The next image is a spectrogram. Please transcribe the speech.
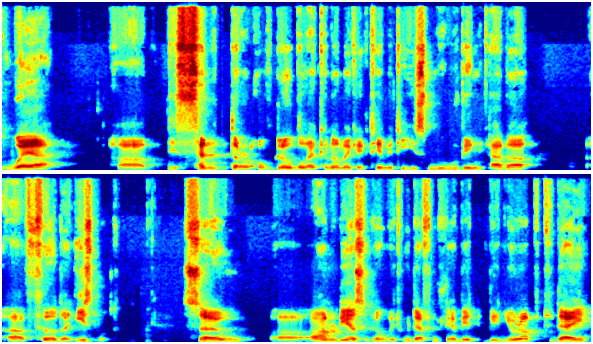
where uh, the center of global economic activity is moving ever uh, further eastward. So, uh, 100 years ago, it would definitely have been Europe. Today,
